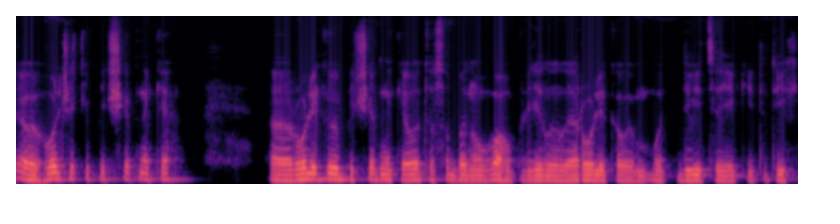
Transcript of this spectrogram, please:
е, Гольчаті підшипники, е, роликові підшипники. От особливо увагу приділили роликовим. От дивіться, які тут їх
